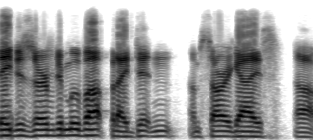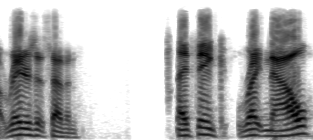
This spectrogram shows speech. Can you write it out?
They deserve to move up, but I didn't. I'm sorry, guys. Uh, Raiders at seven. I think right now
